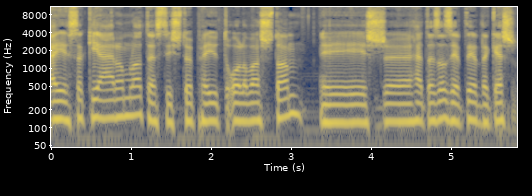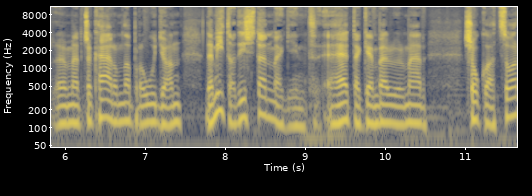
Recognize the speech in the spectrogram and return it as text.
északi áramlat, ezt is több helyütt olvastam, és uh, hát ez azért érdekes, mert csak három napra ugyan, de mit ad Isten megint? Heteken belül már sokat szor.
